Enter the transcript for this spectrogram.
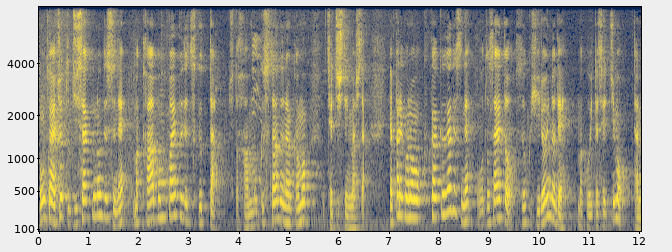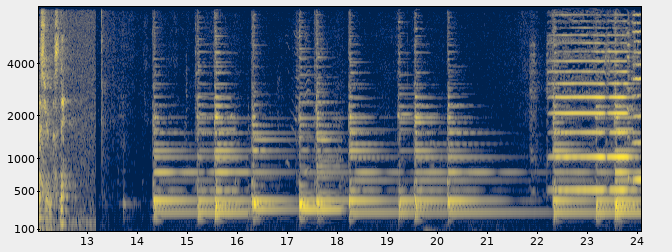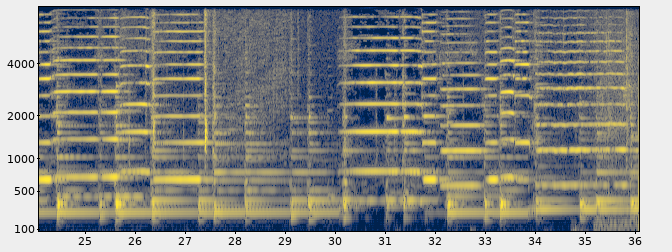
今回はちょっと自作のですね、まあ、カーボンパイプで作ったちょっとハンモックスタンドなんかも設置してみました。やっぱりこの区画がですねオートサイトすごく広いので、まあ、こういった設置も楽しめますね。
